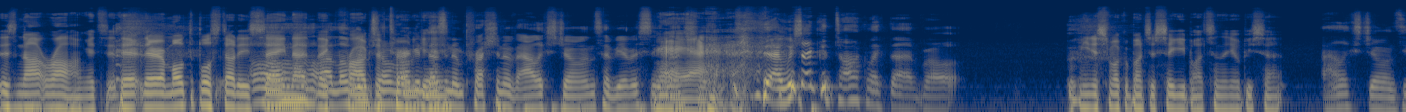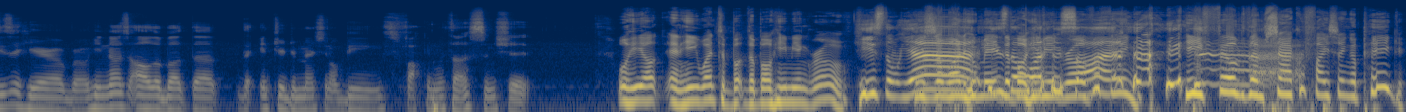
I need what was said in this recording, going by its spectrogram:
is not wrong. It's there. There are multiple studies saying that Oh, the I love frogs when have Joe turned Rogan gay. does an impression of Alex Jones. Have you ever seen that shit? I wish I could talk like that, bro. You need to smoke a bunch of ciggy butts and then you'll be set. Alex Jones, he's a hero, bro. He knows all about the the interdimensional beings fucking with us and shit. Well, he and he went to Bo- the Bohemian Grove. He's the yeah. He's the one who made he's the Bohemian Grove a thing. He filmed them sacrificing a pig.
